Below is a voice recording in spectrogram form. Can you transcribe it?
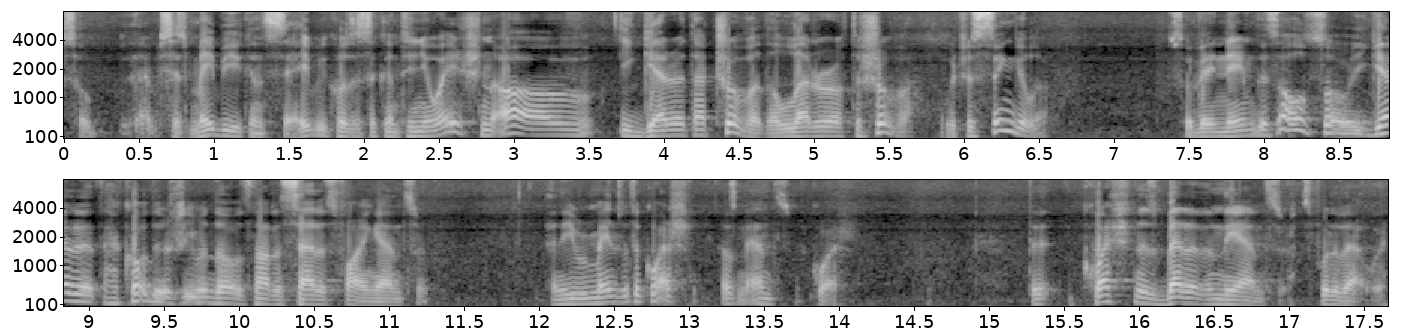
So uh, he says maybe you can say because it's a continuation of Igeret HaTshuva, the letter of Teshuvah, which is singular. So they named this also Igeret HaKodesh, even though it's not a satisfying answer. And he remains with the question. He doesn't answer the question. The question is better than the answer. Let's put it that way.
